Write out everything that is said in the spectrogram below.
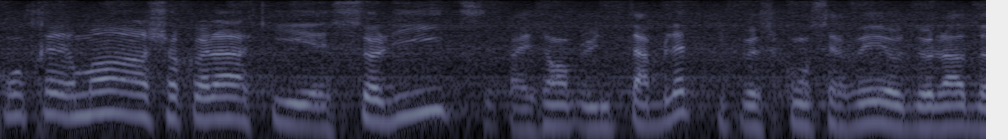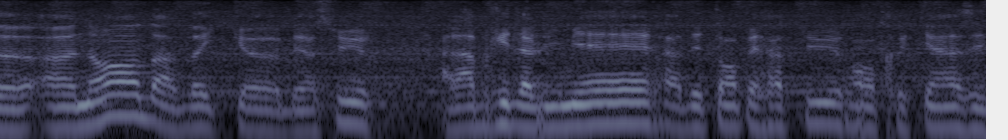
contrairement à un chocolat qui est solide, par exemple une tablette qui peut se conserver au-delà d'un an, avec euh, bien sûr à l'abri de la lumière, à des températures entre 15 et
